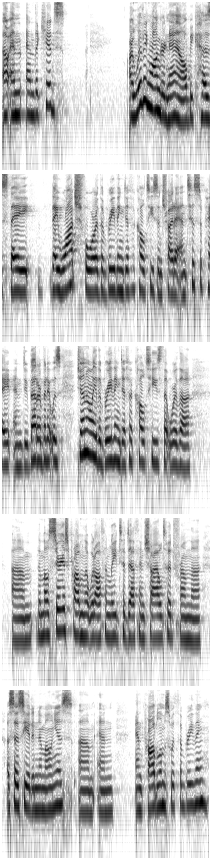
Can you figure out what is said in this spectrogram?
oh, and, and the kids are living longer now because they, they watch for the breathing difficulties and try to anticipate and do better, but it was generally the breathing difficulties that were the, um, the most serious problem that would often lead to death in childhood from the associated pneumonias um, and, and problems with the breathing.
